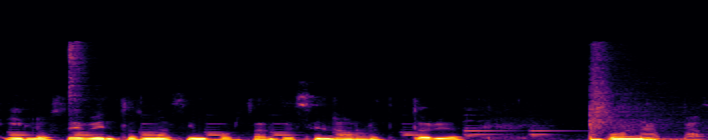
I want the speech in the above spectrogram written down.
y los eventos más importantes en el auditorio ONAPAS.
